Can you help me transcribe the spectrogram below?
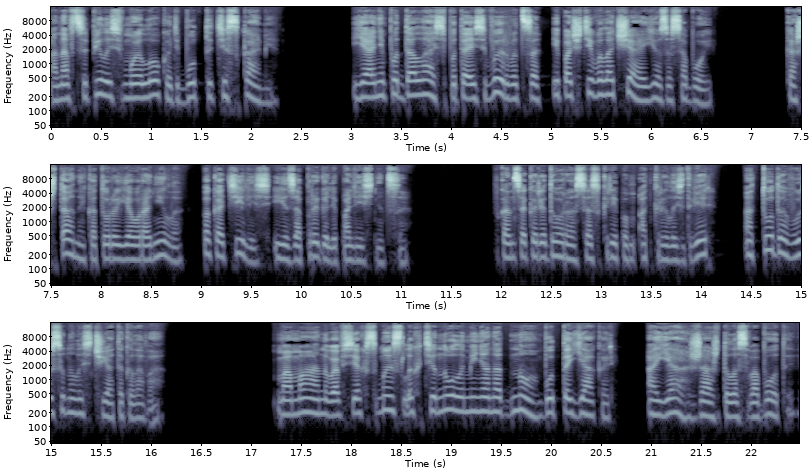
Она вцепилась в мой локоть, будто тисками. Я не поддалась, пытаясь вырваться и почти волоча ее за собой. Каштаны, которые я уронила, покатились и запрыгали по лестнице. В конце коридора со скрипом открылась дверь, Оттуда высунулась чья-то голова. Маман во всех смыслах тянула меня на дно, будто якорь, а я жаждала свободы.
